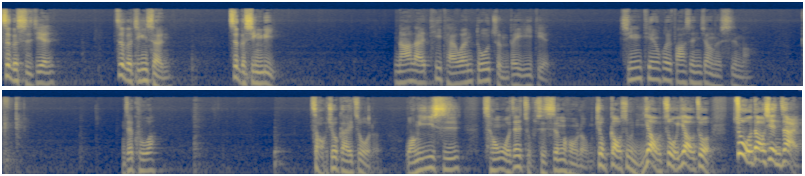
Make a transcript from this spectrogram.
这个时间、这个精神、这个心力。拿来替台湾多准备一点，今天会发生这样的事吗？你在哭啊？早就该做了。王医师从我在主持生喉咙就告诉你要做要做，做到现在，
